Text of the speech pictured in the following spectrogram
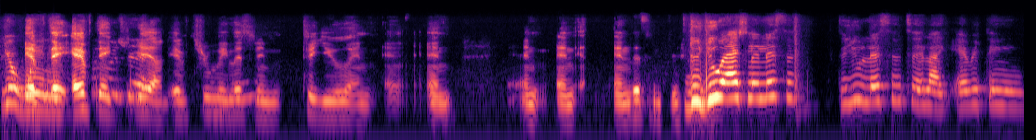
You're winning. If they, if they, yeah, if truly listen to you and and and and and listen to Do you actually listen? Do you listen to like everything?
